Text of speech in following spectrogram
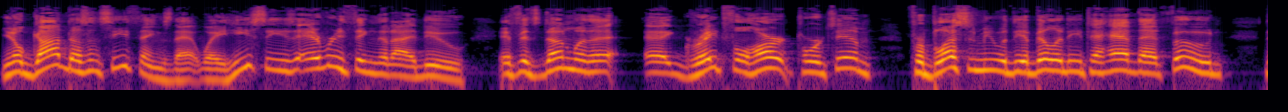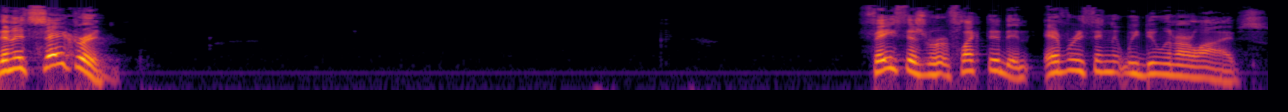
You know, God doesn't see things that way. He sees everything that I do. If it's done with a, a grateful heart towards Him for blessing me with the ability to have that food, then it's sacred. Faith is reflected in everything that we do in our lives.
